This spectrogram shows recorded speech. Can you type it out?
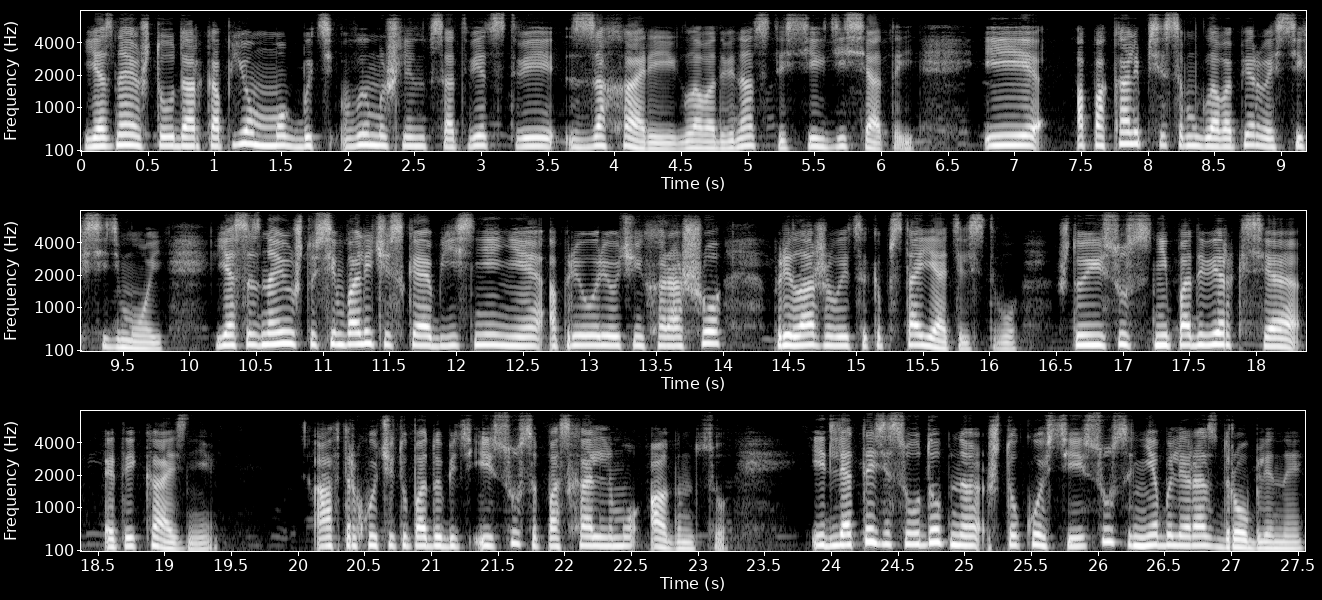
Я знаю, что удар копьем мог быть вымышлен в соответствии с Захарией, глава 12, стих 10, и Апокалипсисом, глава 1, стих 7. Я сознаю, что символическое объяснение априори очень хорошо прилаживается к обстоятельству, что Иисус не подвергся этой казни. Автор хочет уподобить Иисуса пасхальному агнцу, и для тезиса удобно, что кости Иисуса не были раздроблены.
